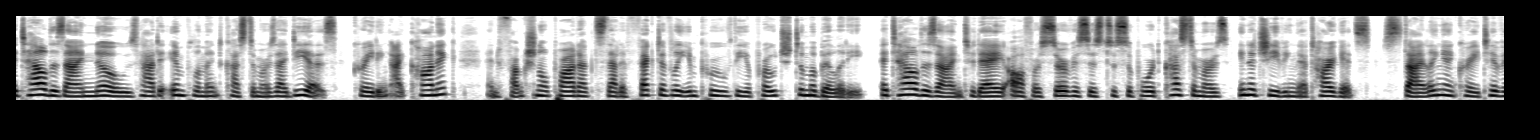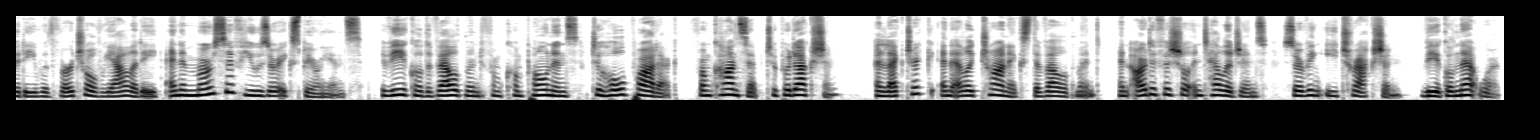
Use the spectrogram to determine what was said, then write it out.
Italdesign knows how to implement customers' ideas, creating iconic and functional products that effectively improve the approach to mobility. Ital Design today offers services to support customers in achieving their targets, styling and creativity with virtual reality and immersive user experience, vehicle development from components to whole product, from concept to production. Electric and electronics development, and artificial intelligence serving e traction, vehicle network,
